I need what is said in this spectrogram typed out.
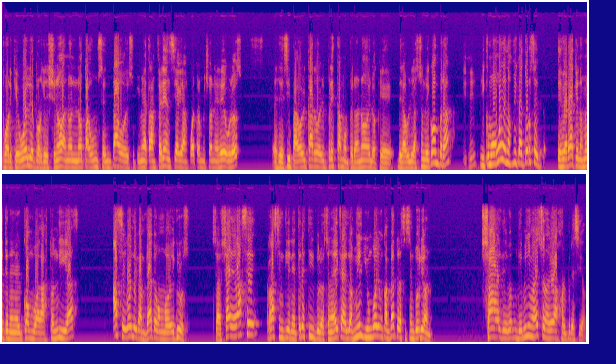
porque vuelve porque Genoa no, no pagó un centavo de su primera transferencia, que eran 4 millones de euros. Es decir, pagó el cargo del préstamo, pero no de, lo que, de la obligación de compra. Y como vuelve en 2014, es verdad que nos meten en el combo a Gastón Díaz, hace gol de campeonato con Godoy Cruz. O sea, ya de base, Racing tiene tres títulos en la década del 2000 y un gol de un campeonato de la Centurión. Ya de, de mínima eso no le bajo el precio.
